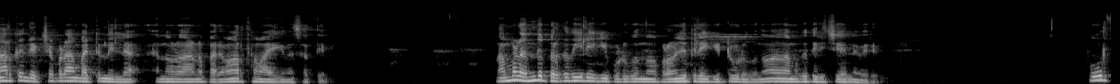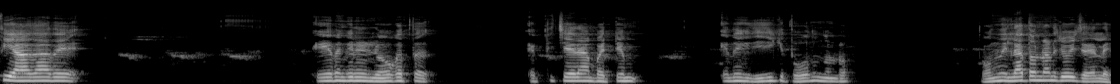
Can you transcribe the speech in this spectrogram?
ആർക്കും രക്ഷപ്പെടാൻ പറ്റുന്നില്ല എന്നുള്ളതാണ് പരമാർത്ഥമായിരിക്കുന്ന സത്യം. നമ്മൾ എന്ത് പ്രകൃതിയിലേക്ക് കൊടുക്കുന്നു പ്രപഞ്ചത്തിലേക്ക് ഇട്ട് കൊടുക്കുന്നു അത് നമുക്ക് തിരിച്ചു തന്നെ വരും. പൂർത്തിയാകാതെ ഏതെങ്കിലും ലോകത്ത് എത്തിച്ചേരാൻ പറ്റും എന്ന് ജിജിക്ക് തോന്നുന്നുണ്ടോ? തോന്നുന്നില്ലാത്തതുകൊണ്ടാണ് ചോദിച്ചത് അല്ലേ?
